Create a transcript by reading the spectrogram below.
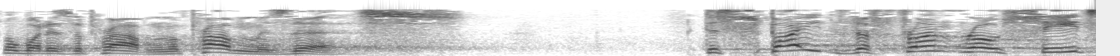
Well, what is the problem? The problem is this. Despite the front row seats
